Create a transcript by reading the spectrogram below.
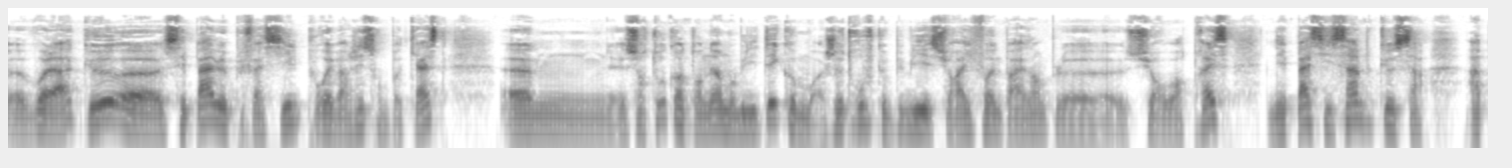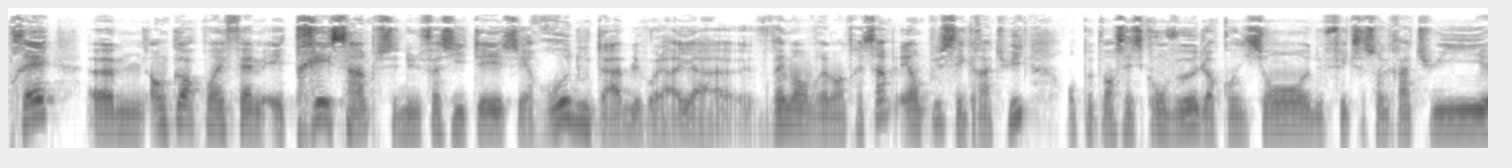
voilà, que c'est pas le plus facile pour héberger son podcast. Euh, surtout quand on est en mobilité comme moi. Je trouve que publier sur iPhone par exemple euh, sur WordPress n'est pas si simple que ça. Après, euh, encore.fm est très simple, c'est d'une facilité, c'est redoutable et voilà, il y a vraiment vraiment très simple et en plus c'est gratuit. On peut penser ce qu'on veut de leurs conditions, du fait que ce soit gratuit,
